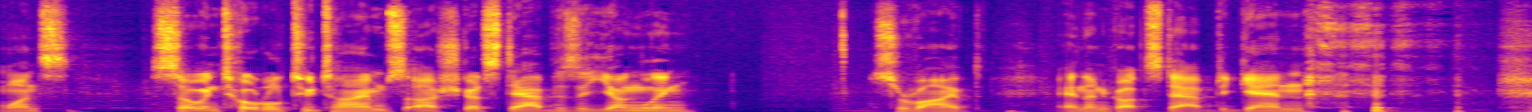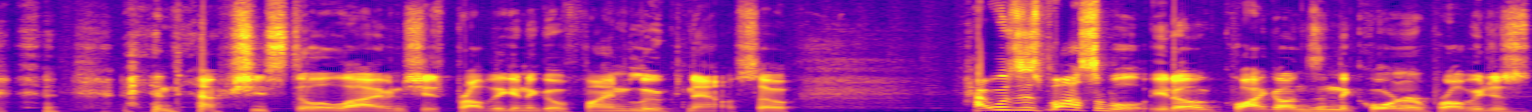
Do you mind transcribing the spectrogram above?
once. So in total two times. Uh, she got stabbed as a youngling, survived, and then got stabbed again. and now she's still alive, and she's probably going to go find Luke now. So how is this possible? You know, Qui-Gon's in the corner, probably just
